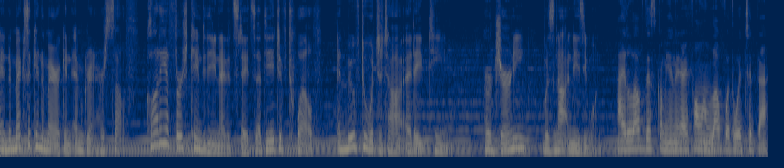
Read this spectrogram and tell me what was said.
and a Mexican American immigrant herself. Claudia first came to the United States at the age of 12 and moved to Wichita at 18. Her journey was not an easy one. I love this community. I fall in love with Wichita.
